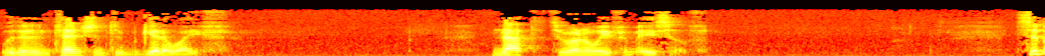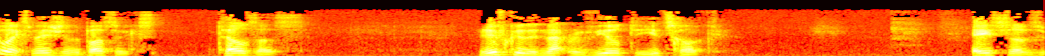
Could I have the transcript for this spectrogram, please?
with an intention to get a wife, not to run away from Esav. Simple explanation of the pasuk tells us Rivka did not reveal to Yitzchak Esav's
